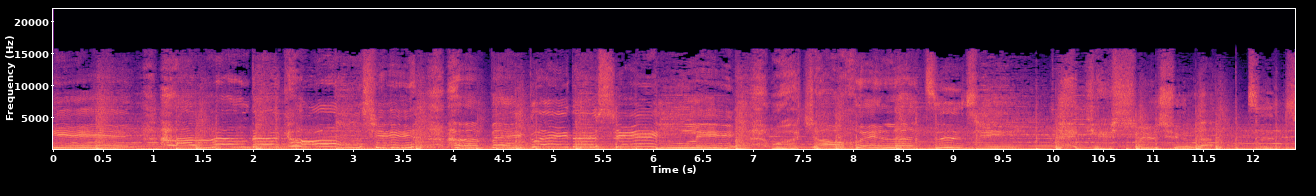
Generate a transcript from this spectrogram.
音寒冷的空气和卑微的心理我找回了自己也失去了自己。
